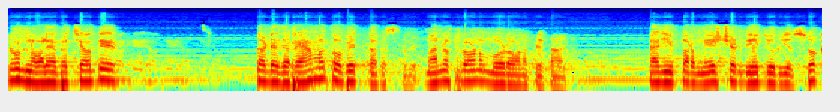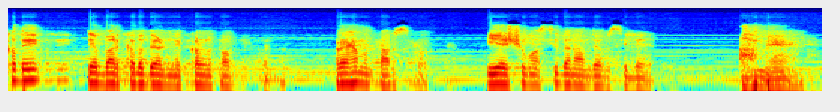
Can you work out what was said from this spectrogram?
ਢੂੰਡਣ ਵਾਲੇ ਬੱਚਿਆਂ ਤੇ ਤੁਹਾਡੇ ਤੇ ਰਹਿਮਤ ਹੋਵੇ, ਤਰਸ ਹੋਵੇ, ਮਨ ਫਰੋਣ ਮੋੜ ਆਉਣ ਪਿਤਾ ਤਾਂ ਜੀ ਪਰਮੇਸ਼ਰ ਦੀ ਹਜ਼ੂਰੀ 'ਚ ਸੁੱਖ ਦੇ ਤੇ ਬਰਕਤ ਦੇਣ ਨਿਕਲਣ ਪਾਵੇ ਰਹਿਮਤ ਤਰਸ ਕਰੋ। ਯੀਸ਼ੂ ਮਸੀਹ ਦੇ ਨਾਮ ਦੇ ਵਸੀਲੇ ਆਮੇਨ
